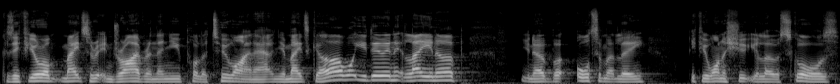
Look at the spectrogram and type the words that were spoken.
because if your mates are hitting driver and then you pull a two iron out and your mates go, oh, what are you doing? It laying up, you know. But ultimately, if you want to shoot your lower scores,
